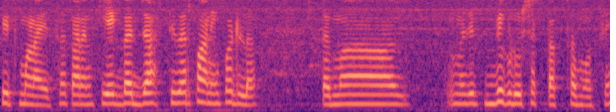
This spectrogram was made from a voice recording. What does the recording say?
पीठ मळायचं. कारण की एकदा जास्ती जर पाणी पडलं तर मग म्हणजे बिघडू शकतात समोसे.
